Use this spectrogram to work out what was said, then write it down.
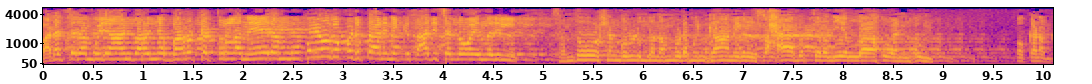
പടച്ചതമ്പുരാൻ പറഞ്ഞ ബറക്കത്തുള്ള നേരം ഉപയോഗപ്പെടുത്താൻ എനിക്ക് സാധിച്ചല്ലോ എന്നതിൽ സന്തോഷം കൊള്ളുന്ന നമ്മുടെ മുൻഗാമികൾ സഹാബത്ത് റതിയല്ലാഹു അൻഹും. ഒക്കണം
